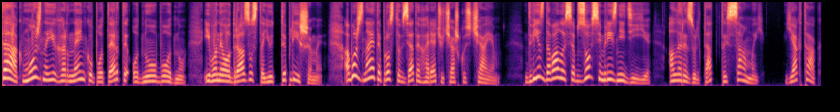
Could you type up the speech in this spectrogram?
Так, можна їх гарненько потерти одну об одну, і вони одразу стають теплішими. Або ж, знаєте, просто взяти гарячу чашку з чаєм. Дві, здавалося б, зовсім різні дії, але результат той самий. Як так?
